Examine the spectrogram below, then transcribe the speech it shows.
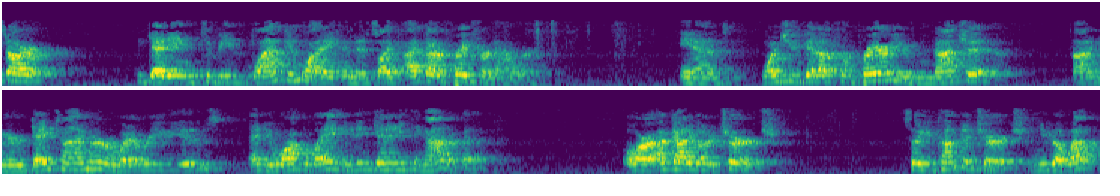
start getting to be black and white, and it's like I've got to pray for an hour, and once you get up from prayer, you notch it on your day timer or whatever you use, and you walk away and you didn't get anything out of it. Or I've got to go to church. So you come to church and you go, well,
